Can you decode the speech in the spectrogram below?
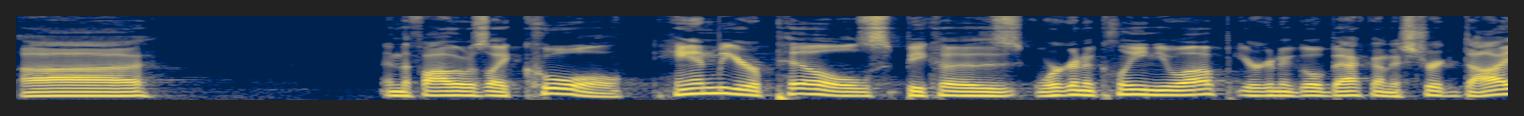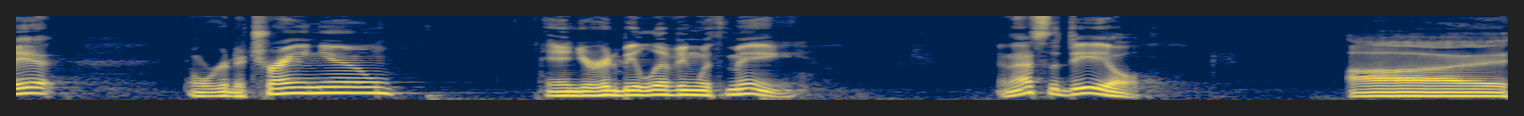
Uh, and the father was like, Cool, hand me your pills because we're going to clean you up. You're going to go back on a strict diet and we're going to train you and you're going to be living with me. And that's the deal. Uh,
